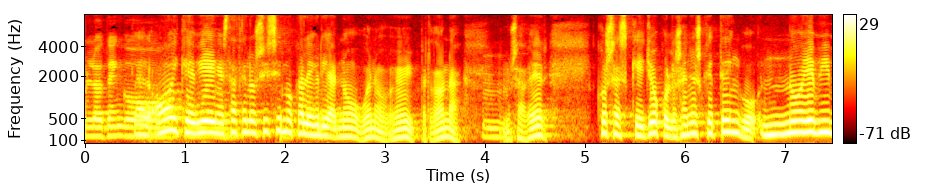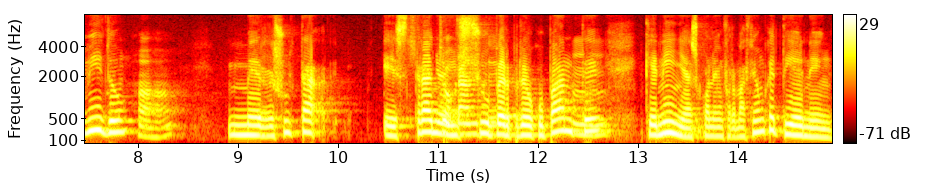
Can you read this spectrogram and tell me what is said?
lo tengo... Claro, ¡ay, qué bien! Está celosísimo, qué alegría. No, bueno, ay, perdona, vamos a ver. Cosas que yo, con los años que tengo, no he vivido, me resulta extraño Chocante. y súper preocupante uh -huh. Que niñas con la información que tienen,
